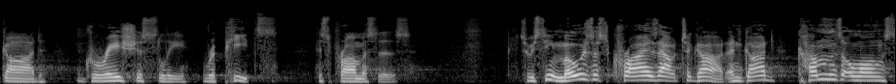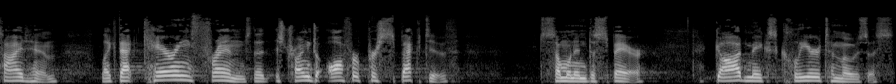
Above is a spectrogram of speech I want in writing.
God graciously repeats his promises. So we see Moses cries out to God, and God comes alongside him like that caring friend that is trying to offer perspective to someone in despair. God makes clear to Moses,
